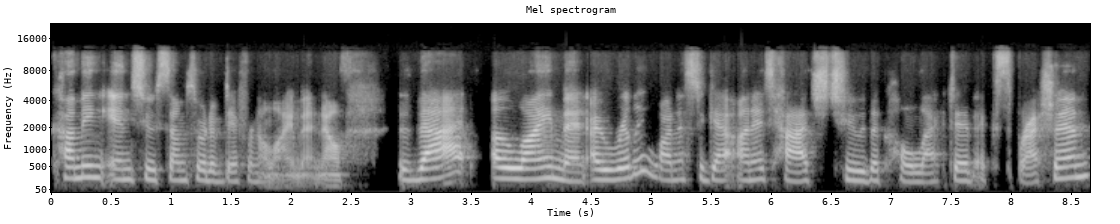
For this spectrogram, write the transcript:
coming into some sort of different alignment. Now, that alignment, I really want us to get unattached to the collective expression.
